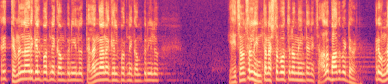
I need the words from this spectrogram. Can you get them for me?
అరే తమిళనాడుకి వెళ్ళిపోతున్నాయి కంపెనీలు తెలంగాణకి వెళ్ళిపోతున్నాయి కంపెనీలు ఐదు సంవత్సరాలు ఇంత నష్టపోతున్నాం ఏంటని చాలా బాధపడ్డామండి. అరే ఉన్న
